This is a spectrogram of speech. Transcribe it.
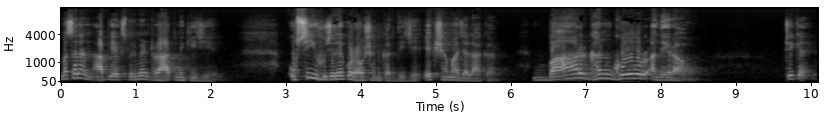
मसलन, आप ये एक्सपेरिमेंट रात में कीजिए। उसी हुजरे को रोशन कर दीजिए, एक क्षमा जलाकर। बाहर घनघोर अंधेरा हो। ठीक है?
